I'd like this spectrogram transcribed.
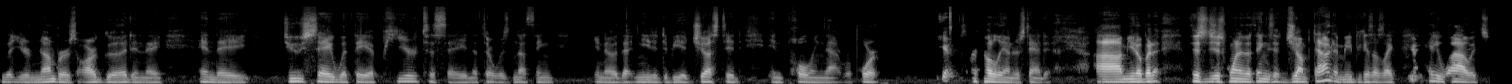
so that your numbers are good and they and they do say what they appear to say, and that there was nothing you know that needed to be adjusted in pulling that report. Yeah, I totally understand it. Um, you know, but this is just one of the things that jumped out at me because I was like, yeah. hey, wow, it's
